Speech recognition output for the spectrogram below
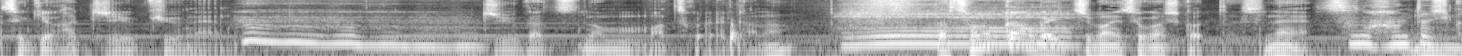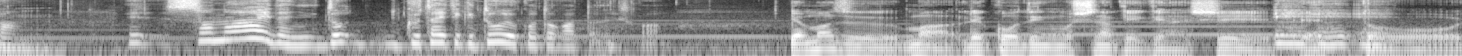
1989年。うんうんうんうん10月の末くらいかな。その間が一番忙しかったですね。その半年間、えその間にど具体的どういうことがあったんですか？いやまずまあレコーディングもしなきゃいけないしえええっと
